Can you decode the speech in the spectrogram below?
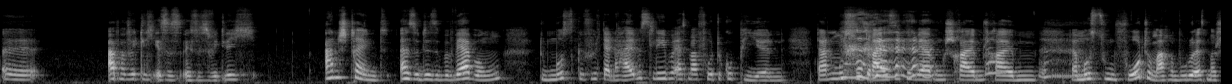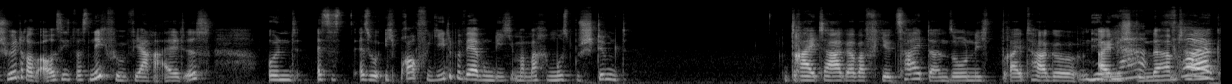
Äh, aber wirklich ist es, ist es wirklich anstrengend. Also diese Bewerbungen, du musst gefühlt dein halbes Leben erstmal fotokopieren. Dann musst du 30 Bewerbungen schreiben, schreiben. Dann musst du ein Foto machen, wo du erstmal schön drauf aussiehst, was nicht fünf Jahre alt ist. Und es ist, also ich brauche für jede Bewerbung, die ich immer machen muss, bestimmt drei Tage, aber viel Zeit dann so, nicht drei Tage, eine ja, Stunde am voll. Tag.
